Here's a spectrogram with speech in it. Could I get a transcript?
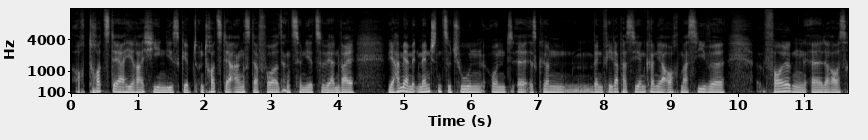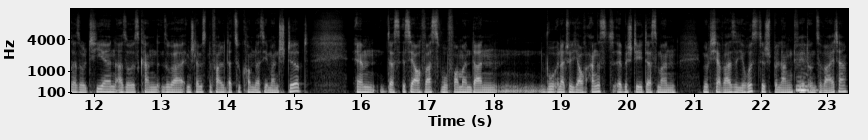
auch trotz der Hierarchien, die es gibt und trotz der Angst davor, sanktioniert zu werden, weil wir haben ja mit Menschen zu tun und äh, es können, wenn Fehler passieren, können ja auch massive Folgen äh, daraus resultieren. Also es kann sogar im schlimmsten Fall dazu kommen, dass jemand stirbt. Ähm, das ist ja auch was, wovor man dann, wo natürlich auch Angst äh, besteht, dass man möglicherweise juristisch belangt wird mhm. und so weiter.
